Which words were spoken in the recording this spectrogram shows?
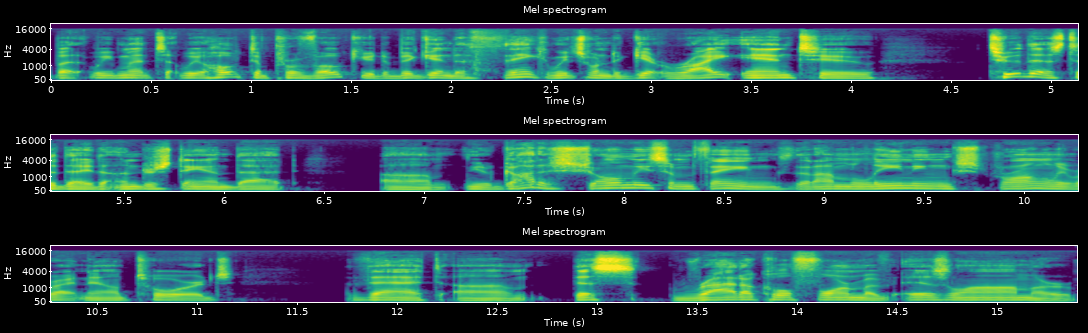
But we meant to, we hope to provoke you to begin to think, and we just wanted to get right into to this today to understand that um, you know God has shown me some things that I'm leaning strongly right now towards that um, this radical form of Islam or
